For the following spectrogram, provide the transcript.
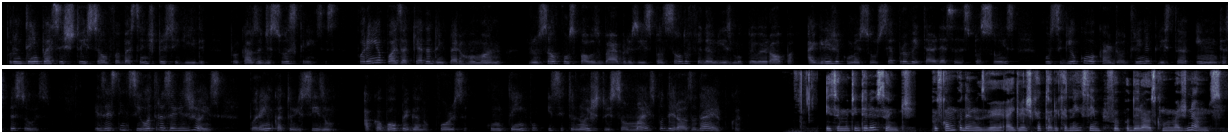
Por um tempo, essa instituição foi bastante perseguida por causa de suas crenças. Porém, após a queda do Império Romano, junção com os povos bárbaros e expansão do feudalismo pela Europa, a Igreja começou a se aproveitar dessas expansões, conseguiu colocar doutrina cristã em muitas pessoas. Existem-se outras religiões, porém o catolicismo acabou pegando força com o tempo e se tornou a instituição mais poderosa da época. Isso é muito interessante, pois, como podemos ver, a Igreja Católica nem sempre foi poderosa como imaginamos.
